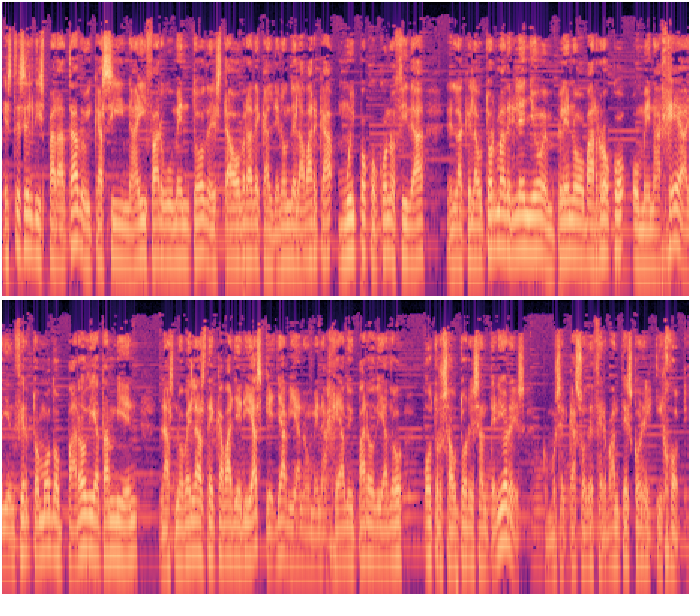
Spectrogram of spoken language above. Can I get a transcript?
Este es el disparatado y casi naif argumento de esta obra de Calderón de la Barca, muy poco conocida, en la que el autor madrileño, en pleno barroco, homenajea y en cierto modo parodia también las novelas de caballerías que ya habían homenajeado y parodiado otros autores anteriores, como es el caso de Cervantes con el Quijote.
